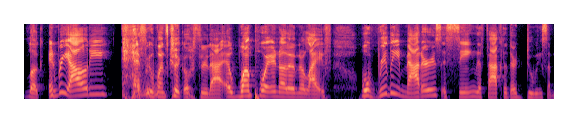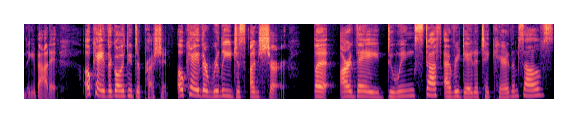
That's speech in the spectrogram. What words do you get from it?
Look, in reality, everyone's gonna go through that at one point or another in their life. What really matters is seeing the fact that they're doing something about it. Okay, they're going through depression. Okay, they're really just unsure. But are they doing stuff every day to take care of themselves?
